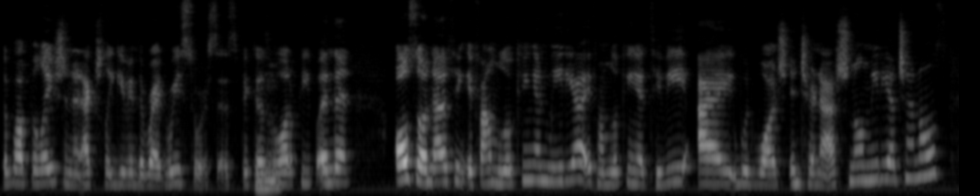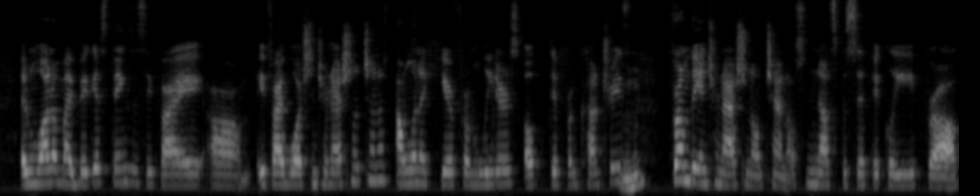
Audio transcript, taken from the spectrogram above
the population and actually giving the right resources because Mhm. a lot of people. And then also another thing, if I'm looking at media, if I'm looking at TV, I would watch international media channels. And one of my biggest things is if I um, if I watch international channels, I want to hear from leaders of different countries Mhm. from the international channels, not specifically from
